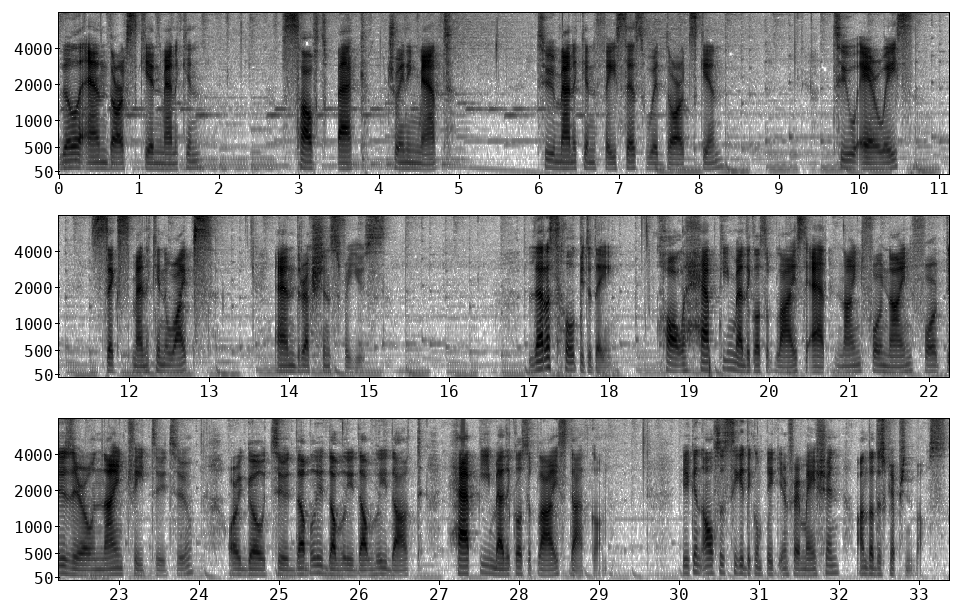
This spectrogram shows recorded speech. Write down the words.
Little Anne Dark Skin Mannequin, Soft Back Training Mat, two mannequin faces with dark skin, two airways, six mannequin wipes, and directions for use. Let us help you today. Call Happy Medical Supplies at 949-420-9322 or go to www.happymedicalsupplies.com. You can also see the complete information on the description box.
